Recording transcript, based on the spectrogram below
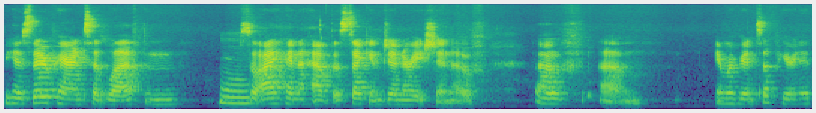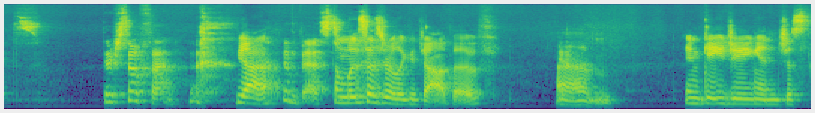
because their parents had left, and Hmm. so I kind of have the second generation of of um, immigrants up here, and it's they're so fun. Yeah. they're the best. And Liz does a really good job of um, engaging and just.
